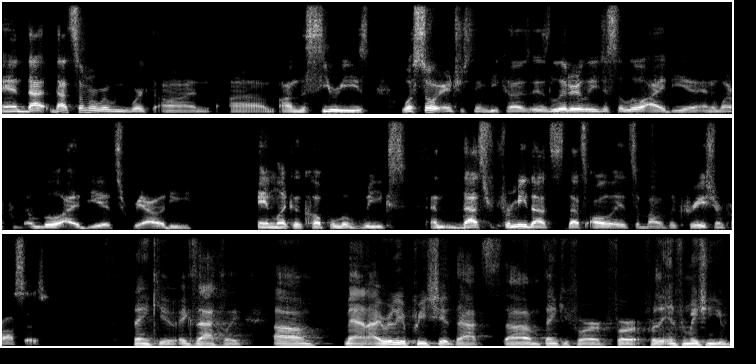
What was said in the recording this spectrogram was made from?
And that that summer when we worked on um, on the series was so interesting because it's literally just a little idea and it went from a little idea to reality in like a couple of weeks. And that's for me that's that's all it's about the creation process thank you exactly um, man i really appreciate that um, thank you for for for the information you've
